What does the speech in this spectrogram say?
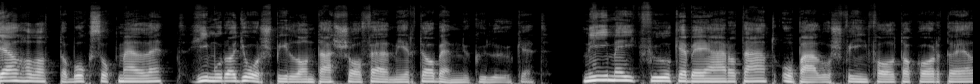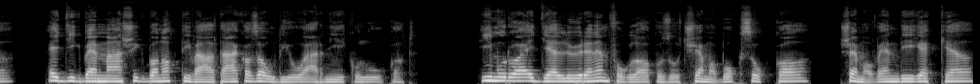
elhaladt a boxok mellett, Himura gyors pillantással felmérte a bennük ülőket. Némelyik fülke bejáratát opálos fényfal takarta el, egyikben másikban aktiválták az audioárnyékolókat. Himura egyelőre nem foglalkozott sem a boxokkal, sem a vendégekkel,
